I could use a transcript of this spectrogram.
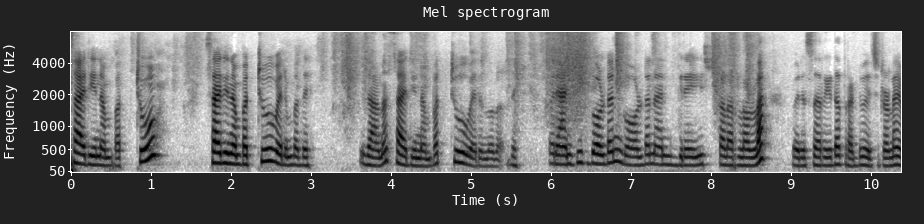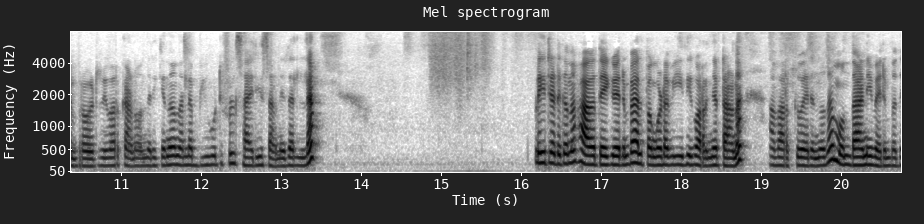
sari number two. Sari number two വരുമ്പോൾ ഇതാണ് സാരി നമ്പർ ടു വരുന്നത്. അതെ ഒരു antique golden golden and greyish കളറിലുള്ള ഒരു സെറിയുടെ ത്രെഡ് വെച്ചിട്ടുള്ള എംബ്രോയ്ഡറി വർക്കാണ് വന്നിരിക്കുന്നത്. നല്ല ബ്യൂട്ടിഫുൾ സാരീസാണ് ഇതെല്ലാം. പ്ലീറ്റ് എടുക്കുന്ന ഭാഗത്തേക്ക് വരുമ്പോൾ അല്പം കൂടെ വീതി കുറഞ്ഞിട്ടാണ് ആ വർക്ക് വരുന്നത്. മുന്താണി വരുമ്പോൾ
